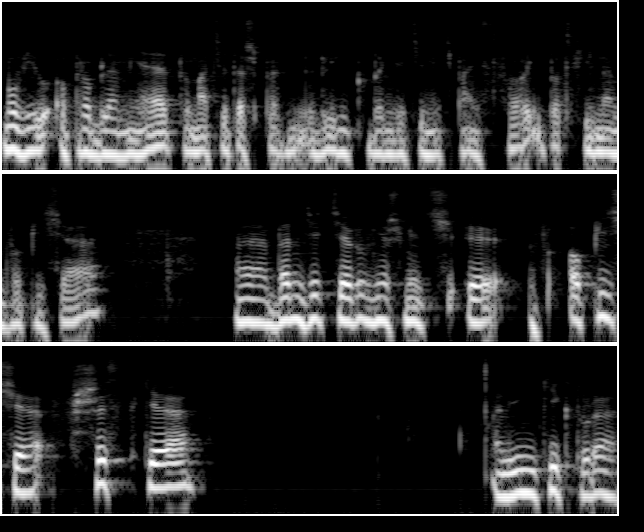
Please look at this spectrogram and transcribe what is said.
mówił o problemie, to macie też w linku będziecie mieć Państwo i pod filmem w opisie. E, będziecie również mieć y, w opisie wszystkie linki, które,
